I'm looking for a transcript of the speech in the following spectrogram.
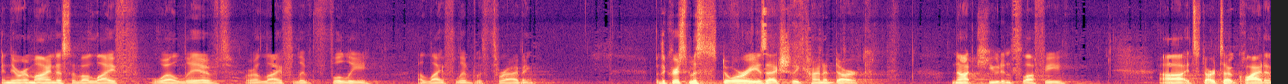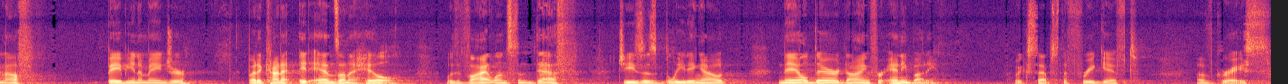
and they remind us of a life well lived or a life lived fully a life lived with thriving. But the Christmas story is actually kind of dark, not cute and fluffy. Uh, it starts out quiet enough, baby in a manger, but it kind of it ends on a hill with violence and death. Jesus bleeding out, nailed there, dying for anybody who accepts the free gift of grace.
